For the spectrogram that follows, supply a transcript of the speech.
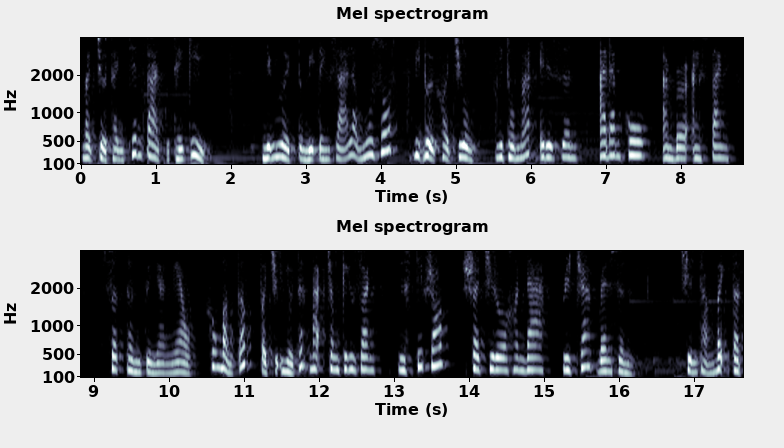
mà trở thành thiên tài của thế kỷ. Những người từng bị đánh giá là ngu dốt, bị đuổi khỏi trường như Thomas Edison, Adam Khu, Albert Einstein, xuất thân từ nhà nghèo, không bằng cấp và chịu nhiều thất bại trong kinh doanh như Steve Jobs, Soichiro Honda, Richard Branson. Chiến thắng bệnh tật,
